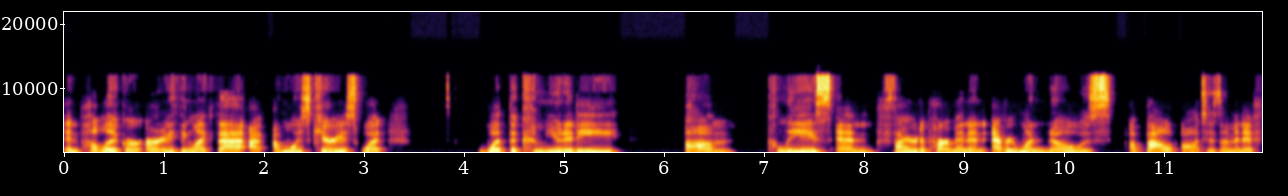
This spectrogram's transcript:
in public or, or anything like that I, i'm always curious what what the community um, police and fire department and everyone knows about autism and if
